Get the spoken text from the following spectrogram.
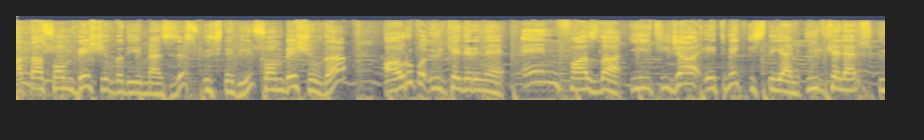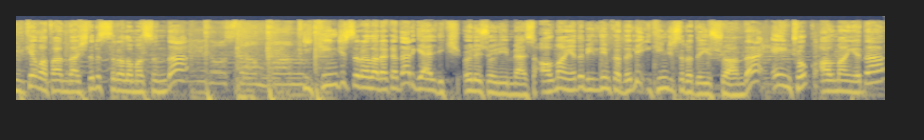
Hatta son 5 yılda diyeyim ben size 3 de değil son 5 yılda Avrupa ülkelerine en fazla iltica etmek isteyen ülkeler ülke vatandaşları sıralamasında ikinci sıralara kadar geldik öyle söyleyeyim ben size. Almanya'da bildiğim kadarıyla ikinci sıradayız şu anda. En çok Almanya'da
